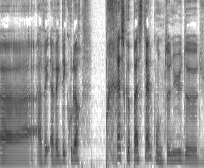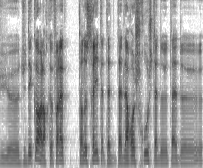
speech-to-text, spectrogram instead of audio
euh, avec, avec des couleurs presque pastel compte tenu de, du, euh, du décor alors que voilà t'es en Australie t'as, de la roche rouge t'as de t'as de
